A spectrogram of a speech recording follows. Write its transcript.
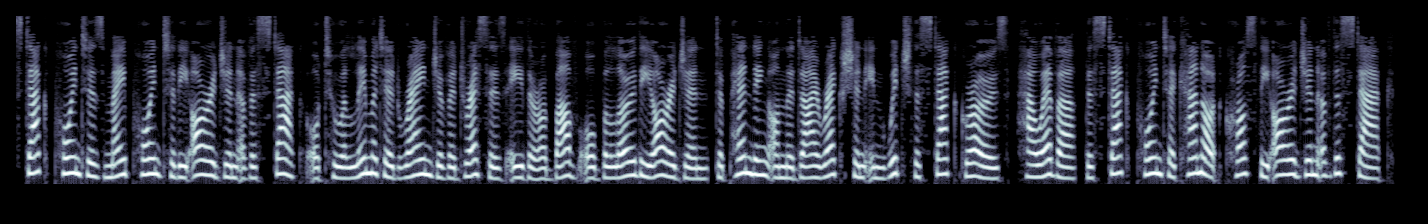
Stack pointers may point to the origin of a stack or to a limited range of addresses either above or below the origin depending on the direction in which the stack grows, however, the stack pointer cannot cross the origin of the stack.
